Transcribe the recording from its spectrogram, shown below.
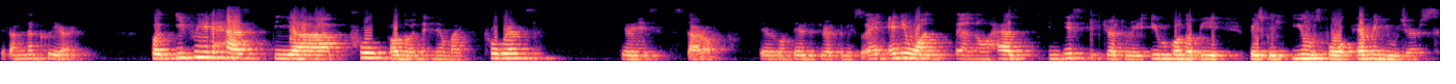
That I'm not clear. But if it has the uh, pro, oh no, never mind. Programs, there is startup. There you go. There's a directory. So anyone you know has in this directory, it's gonna be basically used for every users.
